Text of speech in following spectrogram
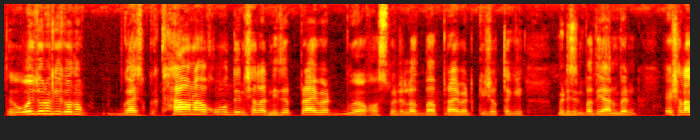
তো ওই জন্য কি কোনো গাছ খাওয়া না হোক কোনো দিন শালা নিজের প্রাইভেট হসপিটালত বা প্রাইভেট কৃষক থেকে মেডিসিন পাতি আনবেন। এই শালা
